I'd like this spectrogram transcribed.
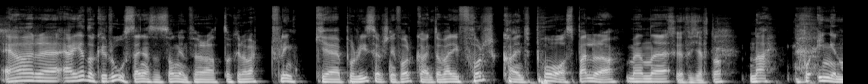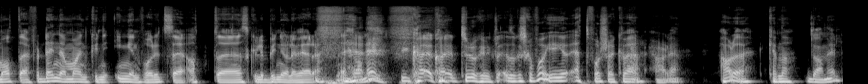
Jeg har, eh, jeg har gitt dere ros denne sesongen for at dere har vært flinke på researchen i forkant og være i forkant på spillere, men eh, Skal jeg få kjeft nå? Nei, på ingen måte. For denne mannen kunne ingen forutse at eh, skulle begynne å levere. Daniel. Hva- hva- tror dere, dere skal få ett forsøk hver. Jeg har det. Har du det? Hvem da? Daniel?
